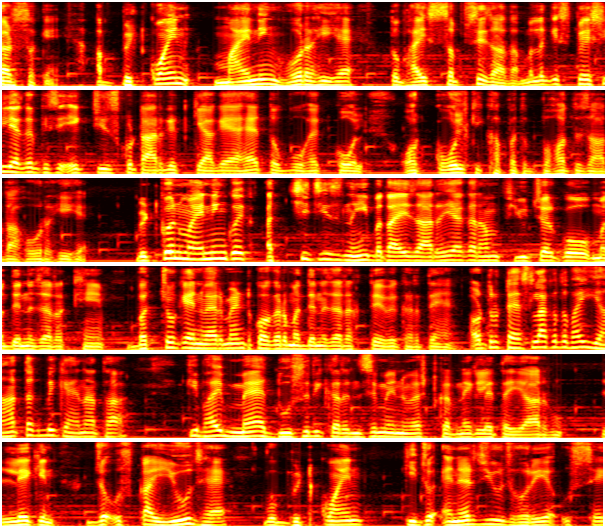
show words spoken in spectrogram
कर सकें। अब बिटकॉइन माइनिंग हो रही है तो भाई सबसे ज़्यादा मतलब कि स्पेशली अगर किसी एक चीज़ को टारगेट किया गया है तो वो है कोल और कोल की खपत बहुत ज़्यादा हो रही है। बिटकॉइन माइनिंग को एक अच्छी चीज़ नहीं बताई जा रही है अगर हम फ्यूचर को मद्देनजर रखें, बच्चों के एनवायरनमेंट को अगर मद्देनजर रखते हुए करते हैं। और तो टेस्ला का तो भाई यहाँ तक भी कहना था कि भाई मैं दूसरी करेंसी में इन्वेस्ट करने के लिए तैयार हूँ, लेकिन जो उसका यूज़ है वो बिटकॉइन की जो एनर्जी यूज़ हो रही है, उससे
